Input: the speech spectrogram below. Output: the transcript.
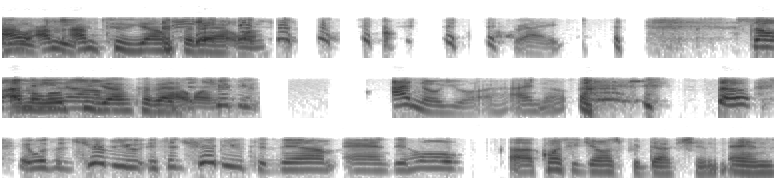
I, I'm I'm too young for that one. right. So I'm I mean, a little too um, young for that one. Tribute, I know you are. I know. so it was a tribute. It's a tribute to them and the whole uh, Quincy Jones production, and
